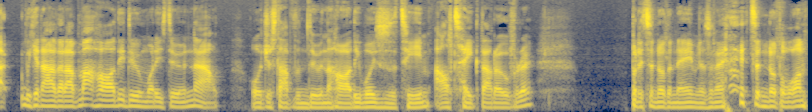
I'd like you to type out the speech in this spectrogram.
I- we can either have Matt Hardy doing what he's doing now, or just have them doing the Hardy Boys as a team. I'll take that over it. But it's another name, isn't it? It's another one.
